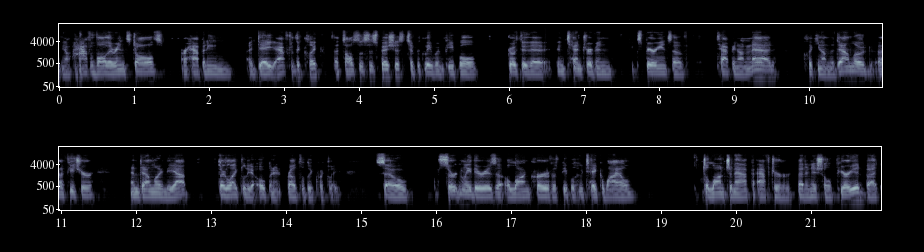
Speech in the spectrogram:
you know half of all their installs are happening a day after the click, that's also suspicious. Typically, when people go through the intent driven experience of tapping on an ad, clicking on the download uh, feature, and downloading the app, they're likely to open it relatively quickly. So, certainly, there is a, a long curve of people who take a while to launch an app after that initial period. But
